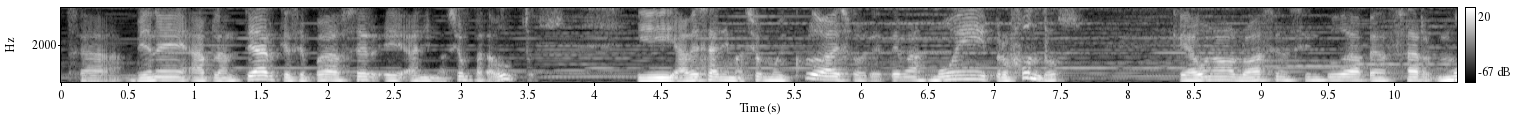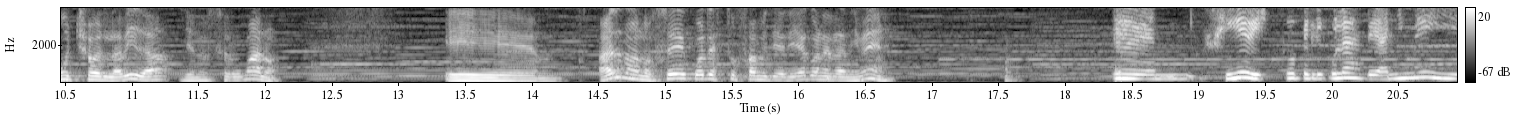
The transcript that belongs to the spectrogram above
O sea, viene a plantear que se puede hacer eh, animación para adultos y a veces animación muy cruda y sobre temas muy profundos que a uno lo hacen sin duda pensar mucho en la vida y en el ser humano. Eh, Alma, no sé cuál es tu familiaridad con el anime. Eh, sí, he visto películas de anime y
